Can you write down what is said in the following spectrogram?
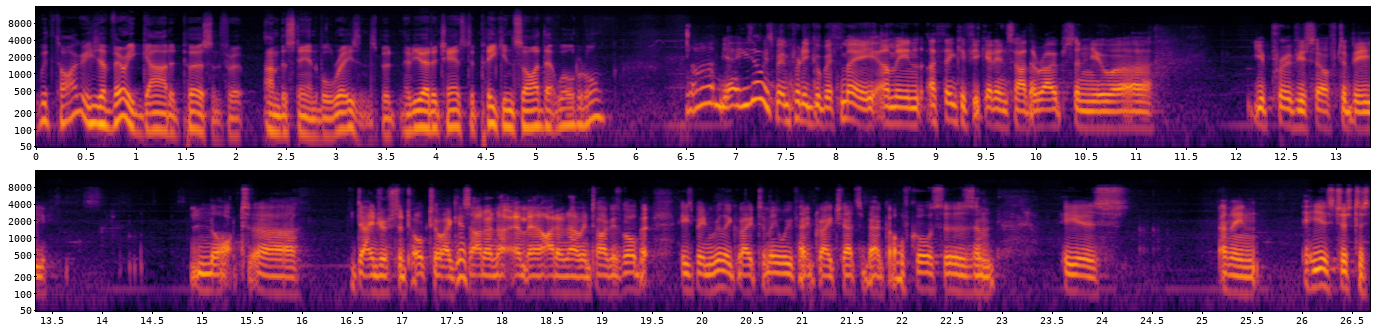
with Tiger? He's a very guarded person for understandable reasons. But have you had a chance to peek inside that world at all? Um, yeah, he's always been pretty good with me. I mean, I think if you get inside the ropes and you uh, you prove yourself to be not uh, dangerous to talk to. I guess I don't know. I, mean, I don't know in Tiger as well, but he's been really great to me. We've had great chats about golf courses, and he is. I mean, he is just a,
